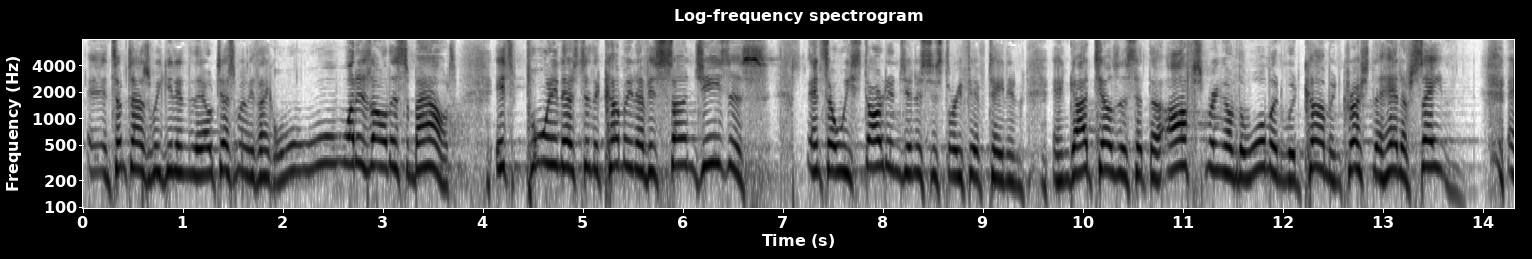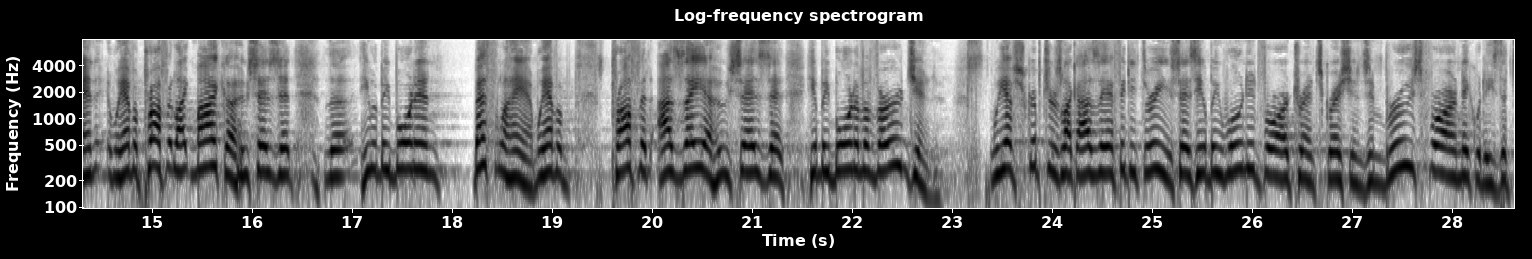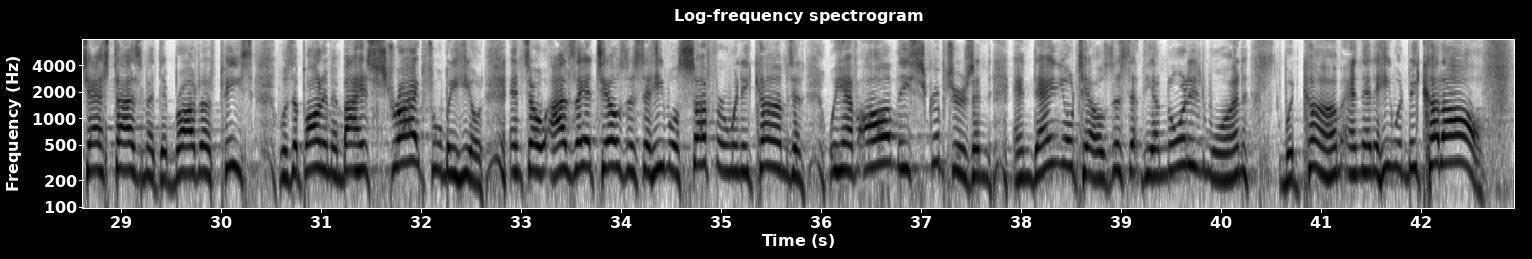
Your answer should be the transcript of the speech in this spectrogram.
And sometimes we get into the Old Testament and we think, what is all this about? It's pointing us to the coming of his son Jesus. And so we start in Genesis 3:15 and, and God tells us that the offspring of the woman would come and crush the head of Satan. And we have a prophet like Micah who says that the, he would be born in Bethlehem. We have a prophet Isaiah who says that he'll be born of a virgin. We have scriptures like Isaiah 53. It says, He'll be wounded for our transgressions and bruised for our iniquities. The chastisement that brought us peace was upon him, and by his stripes we'll be healed. And so Isaiah tells us that he will suffer when he comes. And we have all these scriptures, and, and Daniel tells us that the anointed one would come and that he would be cut off.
